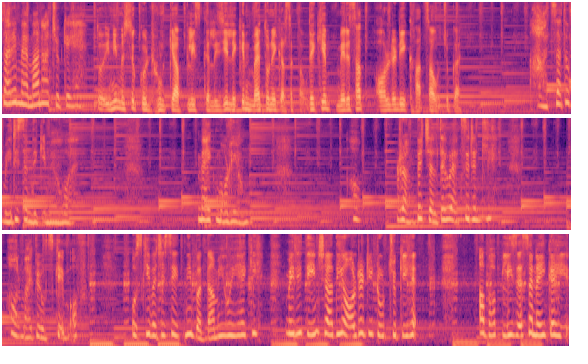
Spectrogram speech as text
सारे मेहमान आ चुके हैं। तो इन्हीं में से कोई ढूंढ के आप प्लीज़ कर लीजिए लेकिन मैं तो नहीं कर सकता हूँ। देखिए मेरे साथ ऑलरेडी एक हादसा हो चुका है। हादसा तो मेरी ज़िंदगी में हुआ है। मैं एक मॉडल हूँ। रंग पे चलते हुए accidentally all my clothes came off उसकी वजह से इतनी बदनामी हुई है कि मेरी तीन शादियाँ ऑलरेडी टूट चुकी है। अब आप प्लीज़ ऐसा नहीं कहिए।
